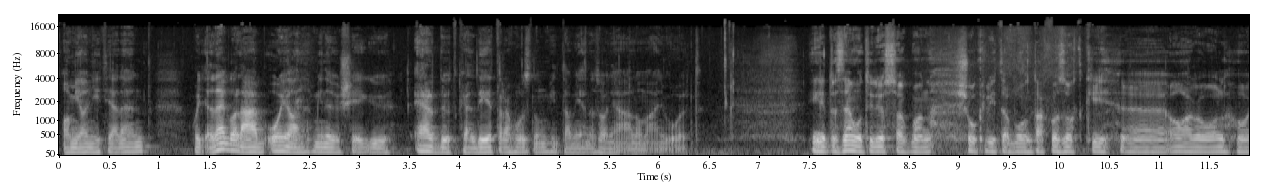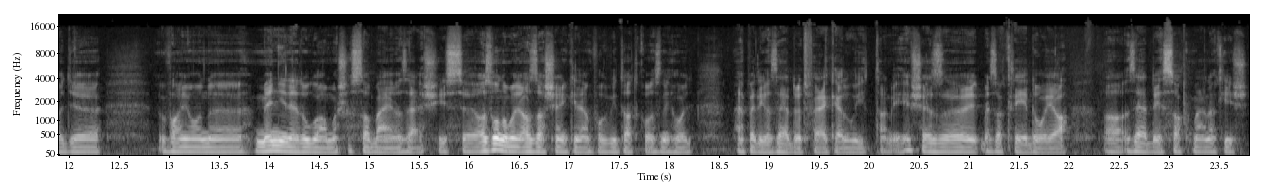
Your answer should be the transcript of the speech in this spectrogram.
ami annyit jelent, hogy legalább olyan minőségű erdőt kell létrehoznunk, mint amilyen az anyállomány volt. Igen, az elmúlt időszakban sok vita bontakozott ki eh, arról, hogy eh, vajon mennyire rugalmas a szabályozás, hisz azt gondolom, hogy azzal senki nem fog vitatkozni, hogy már pedig az erdőt fel kell újítani, és ez, ez a krédója az erdész szakmának is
